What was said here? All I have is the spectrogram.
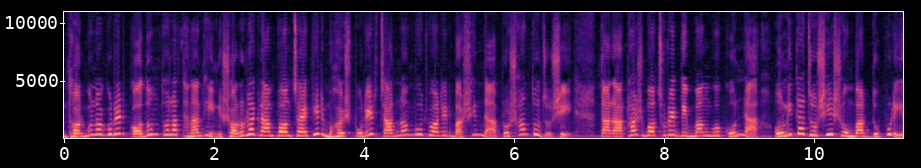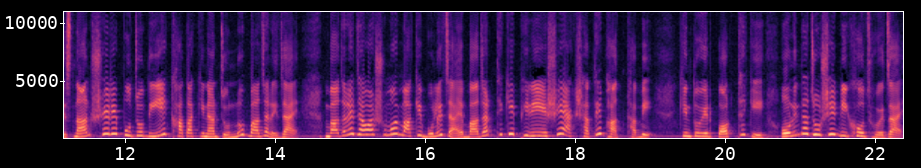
ধর্মনগরের কদমতলা থানাধীন সরলা গ্রাম পঞ্চায়েতের মহেশপুরের চার নম্বর ওয়ার্ডের বাসিন্দা প্রশান্ত যোশী। তার আঠাশ বছরের দিব্যাঙ্গ কন্যা অনিতা যোশী সোমবার দুপুরে স্নান সেরে পুজো দিয়ে খাতা কেনার জন্য বাজারে যায়। বাজারে যাওয়ার সময় মাকে বলে যায়, বাজার থেকে ফিরে এসে একসাথে ভাত খাবে। কিন্তু এরপর থেকে অনিতা যোশী নিখোঁজ হয়ে যায়।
